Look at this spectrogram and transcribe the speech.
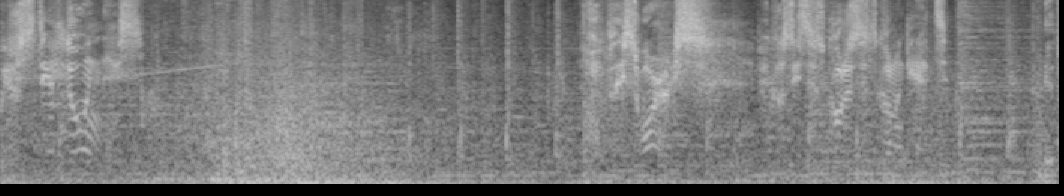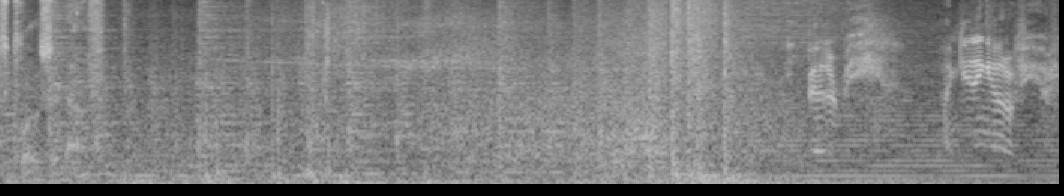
We're still doing this. Hope this works, because it's as good as it's gonna get. It's close enough. It better be. I'm getting out of here.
